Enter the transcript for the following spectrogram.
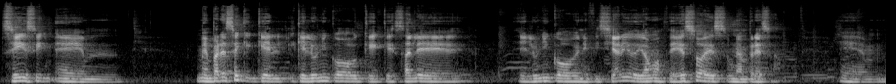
Sí, sí. Em, me parece que, el, único que, sale, el único beneficiario, digamos, de eso es una empresa. Em,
